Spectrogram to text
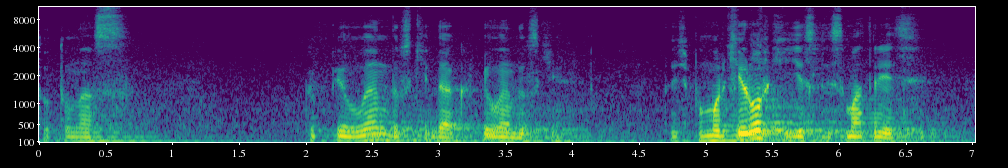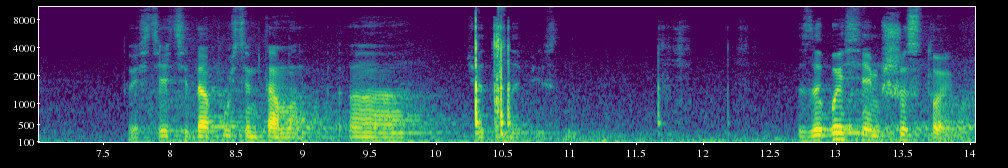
Тут у нас Капеллендовский, да, Капеллендовский. То есть по маркировке, если смотреть, то есть эти, допустим, там, э, что там написано, ЗБ-76, вот.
